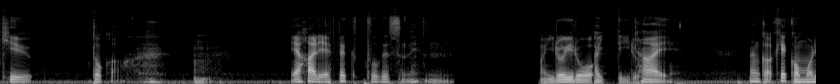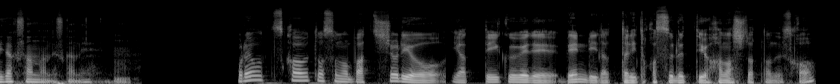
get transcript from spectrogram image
Q とか、うん。やはりエフェクトですね、うん。まあいろいろ入っている。はいなんか結構盛りだくさんなんですかね。これを使うとそのバッチ処理をやっていく上で便利だったりとかするっていう話だったんですか？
